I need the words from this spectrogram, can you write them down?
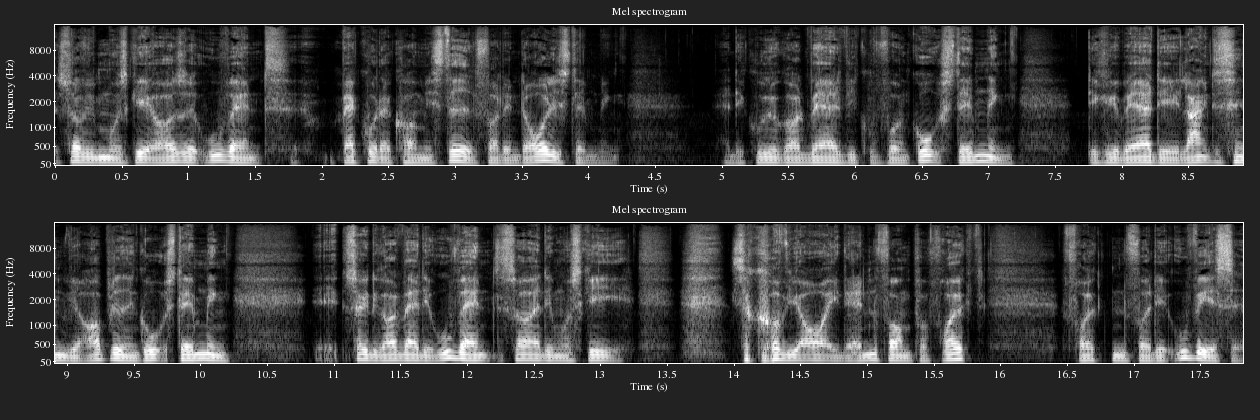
så er vi måske også uvant. Hvad kunne der komme i stedet for den dårlige stemning? Ja, det kunne jo godt være, at vi kunne få en god stemning. Det kan være, at det er lang tid siden, vi har oplevet en god stemning. Så kan det godt være, at det er uvandt. Så er det måske, så går vi over i en anden form for frygt. Frygten for det uvisse.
